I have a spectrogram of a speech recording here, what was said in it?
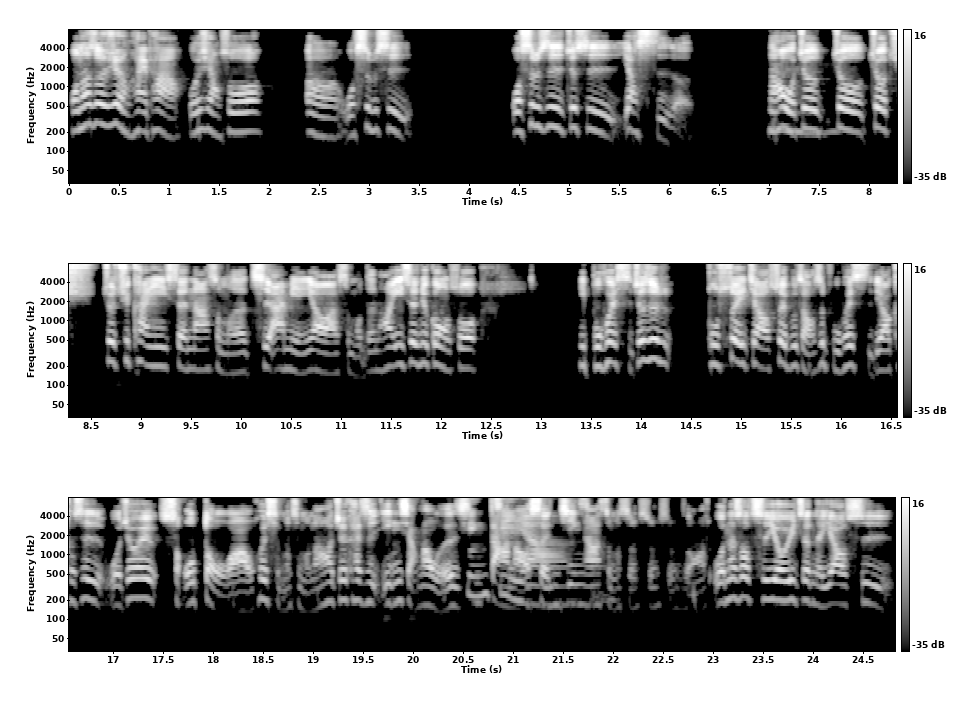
我那时候就很害怕，我就想说，呃，我是不是，我是不是就是要死了？然后我就就就去就去看医生啊什么的，吃安眠药啊什么的。然后医生就跟我说，你不会死，就是。不睡觉睡不着是不会死掉，可是我就会手抖啊，我会什么什么，然后就开始影响到我的大脑神经啊，什么什么什么什么什么。我那时候吃忧郁症的药是，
